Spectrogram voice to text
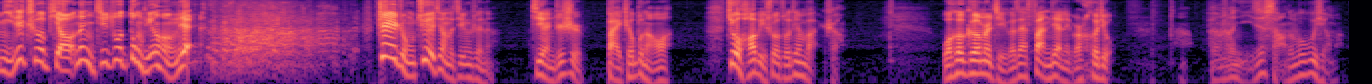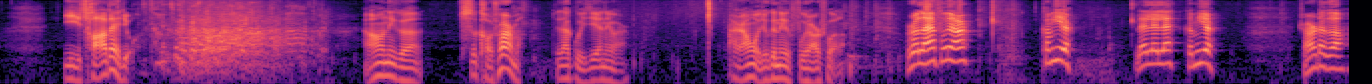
你这车飘，那你去做动平衡去。这种倔强的精神呢，简直是百折不挠啊！就好比说昨天晚上，我和哥们几个在饭店里边喝酒，啊，朋友说你这嗓子不不行吗？以茶代酒。然后那个吃烤串嘛，就在簋街那边。然后我就跟那个服务员说了，我说来，服务员，come here，来来来，come here，啥事大哥？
